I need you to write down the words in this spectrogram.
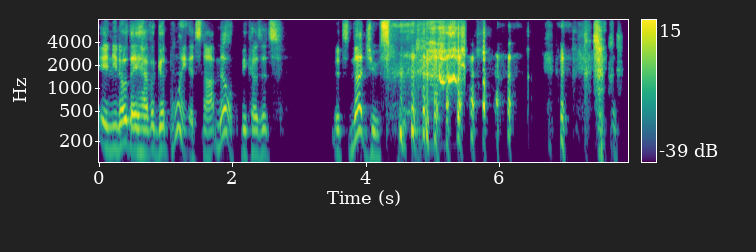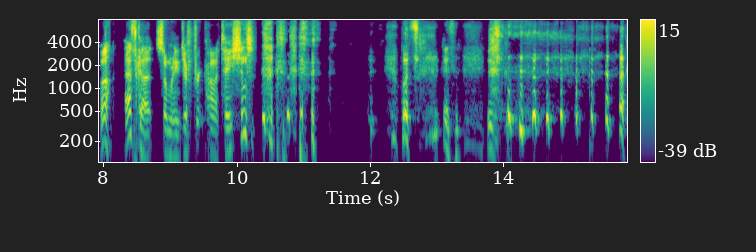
And you know they have a good point. It's not milk because it's it's nut juice. well that's got so many different connotations What's it's, it's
